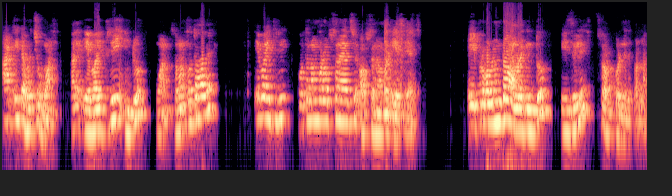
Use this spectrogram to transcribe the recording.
আর এটা হচ্ছে ওয়ান তাহলে a by three into one সমান কত হবে? এ বাই থ্রি কত নম্বর অপশনে আছে? অপশন নাম্বার এ তে আছে। এই প্রবলেমটাও আমরা কিন্তু ইজিলি সলভ করে নিতে পারলাম।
